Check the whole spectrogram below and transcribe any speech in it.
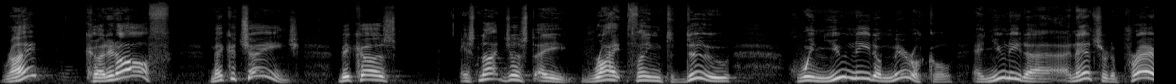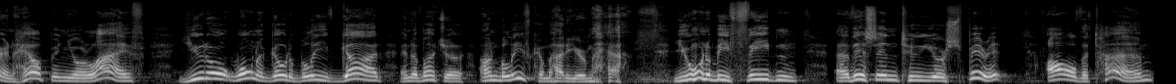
right? Cut it off. Make a change. Because it's not just a right thing to do, when you need a miracle and you need a, an answer to prayer and help in your life, you don't want to go to believe God and a bunch of unbelief come out of your mouth. You want to be feeding uh, this into your spirit all the time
